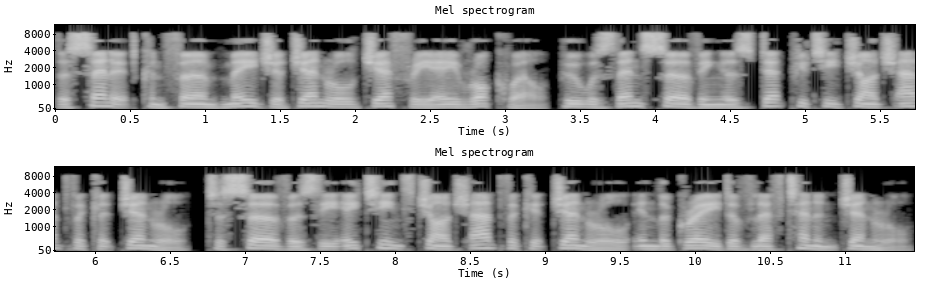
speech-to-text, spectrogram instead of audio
the Senate confirmed Major General Jeffrey A. Rockwell, who was then serving as Deputy Judge Advocate General, to serve as the 18th Judge Advocate General in the grade of Lieutenant General.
